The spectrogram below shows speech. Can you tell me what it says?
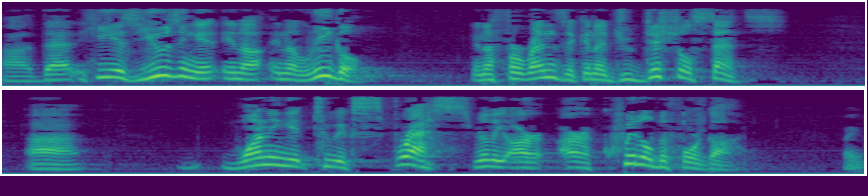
uh, that he is using it in a, in a legal, in a forensic, in a judicial sense, uh, wanting it to express really our, our acquittal before God. Right?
